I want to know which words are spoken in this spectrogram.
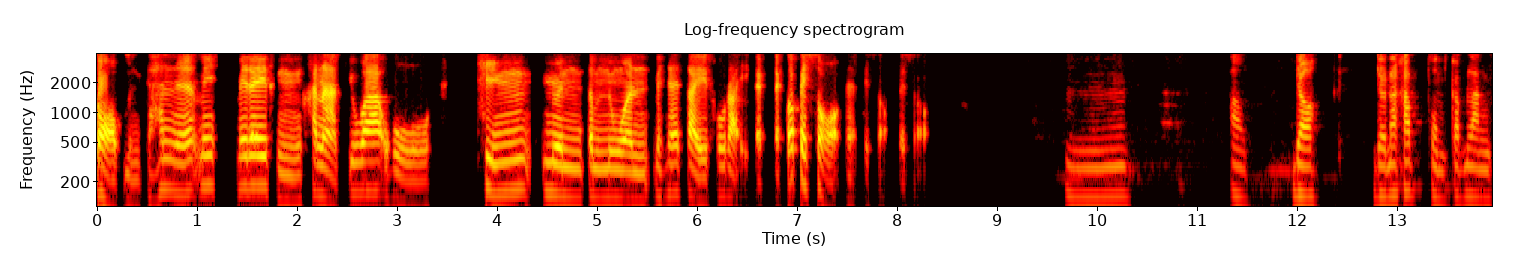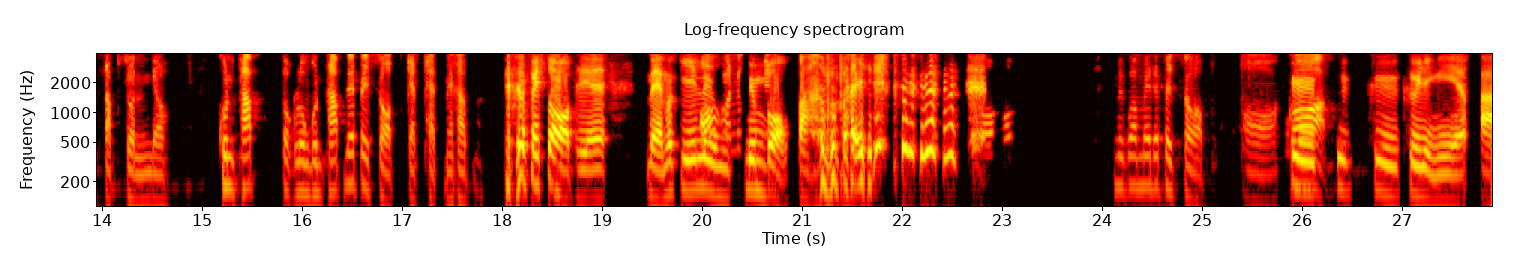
สอบเหมือนกันนะ ไม่ไม่ได้ถึงขนาดที่ว่าโอ้โหทิ้งเงินจำนวนไม่แน่ใจเท่าไหร่ แต่แต่ก็ไปสอบนะไปสอบไปสอบ อืมเอาเดี๋ยวเดี๋ยวนะครับ ผมกำลังสับสนเดี๋ยว คุณพับตกลงคุณพับได้ไปสอบแกดแพดไหมครับ ไปสอบสิ แหมเมื่อกี้ลืมลืมบอกปาไปนึกว่าไม่ได้ไปสอบอ๋อคือคือคือคืออย่างนี้ปา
